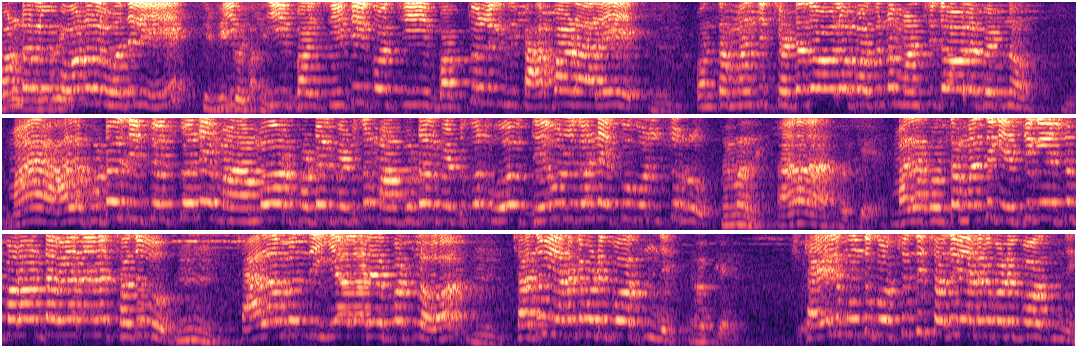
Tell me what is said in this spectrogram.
కొండలు, కోనలు కొండలు వదిలి ఈ- సిటీకి వచ్చి భక్తులకి కాపాడాలి. కొంతమంది చెడ్డ దోవలో పోతున్నా మంచి దోవలో పెట్టినాం. మా వాళ్ళ ఫోటోలు తీసుకొచ్చుకొని మా అమ్మవారి ఫోటోలు పెట్టుకొని మా ఫోటోలు పెట్టుకొని ఓ దేవుళ్ళు కన్నా ఎక్కువ కొలుస్తుర్రు. ఓకే. మళ్ళీ కొంతమందికి ఎడ్యుకేషన్ పరం అంటారు కానీ చదువు. చాలా మంది ఇవాళ రేపట్లో. చదువు వెనకబడిపోతుంది. ఓకే. స్టైల్ ముందుకు వస్తుంది చదువు వెనకబడిపోతుంది.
